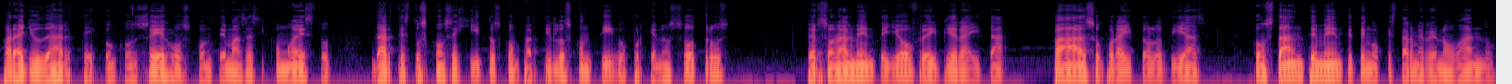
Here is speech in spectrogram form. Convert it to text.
para ayudarte con consejos, con temas así como estos, darte estos consejitos, compartirlos contigo, porque nosotros, personalmente yo, Freddy Piedraíta, paso por ahí todos los días, constantemente tengo que estarme renovando,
